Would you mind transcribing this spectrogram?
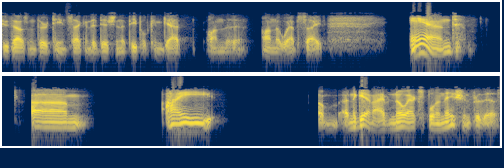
2013 second edition that people can get on the on the website, and um, I um, and again I have no explanation for this,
